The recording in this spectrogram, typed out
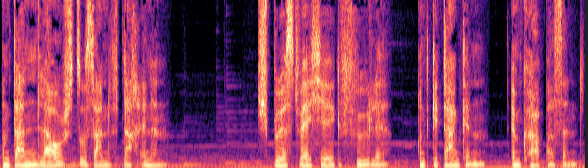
Und dann lauschst du sanft nach innen, spürst, welche Gefühle und Gedanken im Körper sind.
